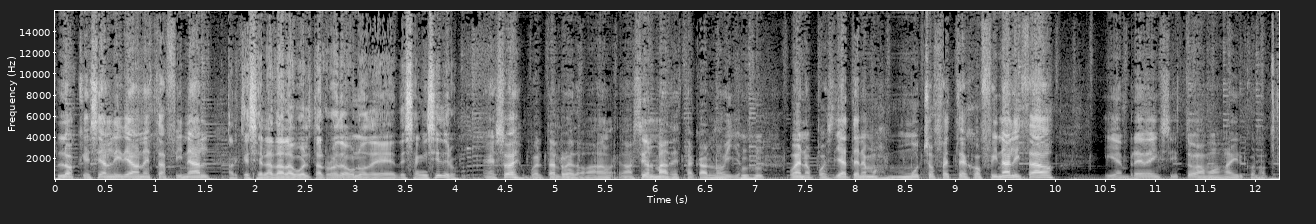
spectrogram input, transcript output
los que se han lidiado en esta final. Al que se le ha dado la vuelta al ruedo a uno de, de San Isidro. Eso es, vuelta al ruedo, ha, ha sido el más destacado el novillo. Bueno, pues ya tenemos muchos festejos finalizados y en breve, insisto, vamos a ir con otros.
